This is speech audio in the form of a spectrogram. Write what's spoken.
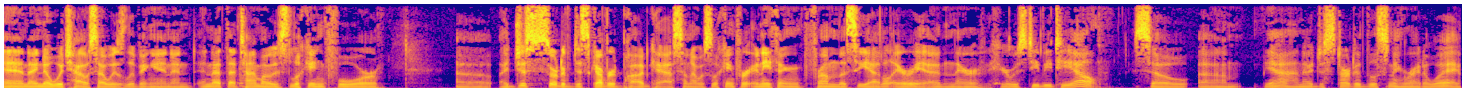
and I know which house I was living in. And, and at that time, I was looking for uh, I just sort of discovered podcasts, and I was looking for anything from the Seattle area, and there here was TBTL. So um, yeah, and I just started listening right away.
